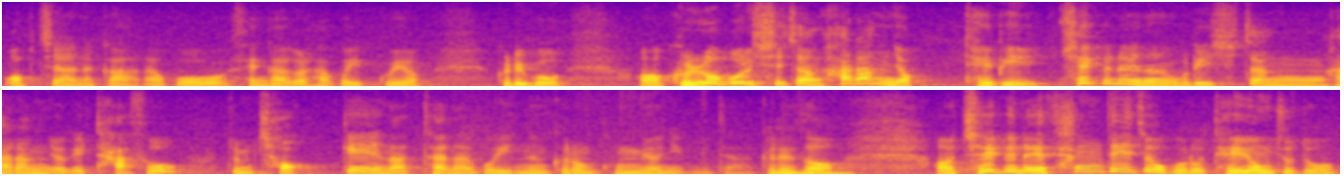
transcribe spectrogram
없지 않을까라고 생각을 하고 있고요. 그리고 어, 글로벌 시장 하락력 대비 최근에는 우리 시장 하락력이 다소 좀 적게 나타나고 있는 그런 국면입니다. 그래서 어, 최근에 상대적으로 대형주도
